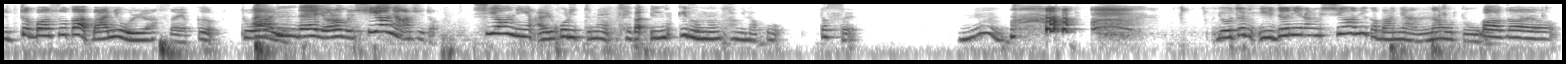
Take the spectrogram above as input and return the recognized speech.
유튜버 수가 많이 올렸어요. 그아 좋아요. 근데 여러분 시연이 아시죠? 시연이 알고리즘에 제가 인기 동영상이라고 떴어요. 음. 요즘 이든이랑 시연이가 많이 안 나오죠. 맞아요.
